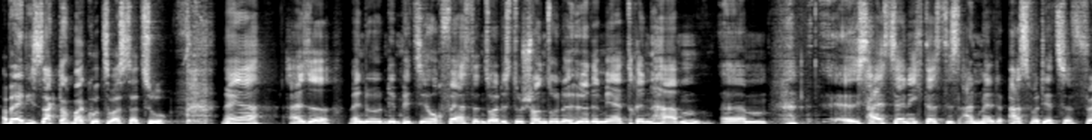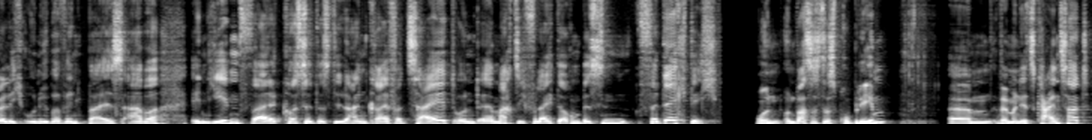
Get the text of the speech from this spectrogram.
Aber Eddie, sag doch mal kurz was dazu. Naja, also wenn du den PC hochfährst, dann solltest du schon so eine Hürde mehr drin haben. Ähm, es heißt ja nicht, dass das Anmeldepasswort jetzt völlig unüberwindbar ist, aber in jedem Fall kostet es den Angreifer Zeit und er macht sich vielleicht auch ein bisschen verdächtig. Und, und was ist das Problem, ähm, wenn man jetzt keins hat?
